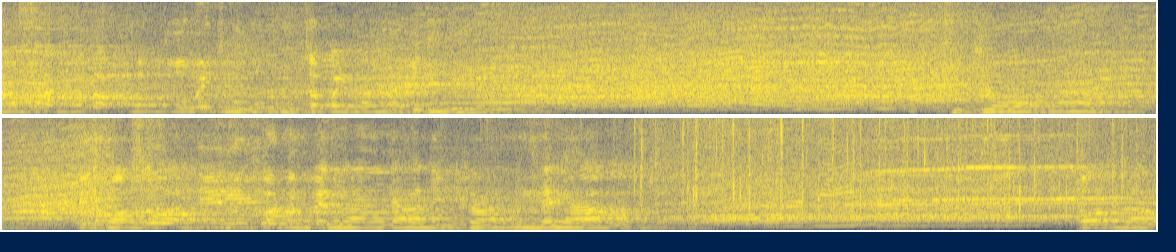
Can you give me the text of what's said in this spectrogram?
ขาสั่นแล้วแบบทำตัวไม่ถูกผมจะไปทางไหนดี สุดยอดมากขอสวัสดีทุกคนมันเป็นทางการอีกครั้งหนึ่งนะครับต้อนรับ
